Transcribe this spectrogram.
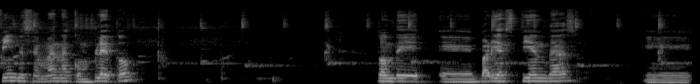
fin de semana completo donde eh, varias tiendas eh,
